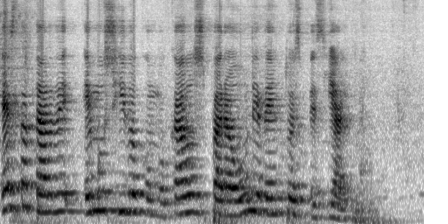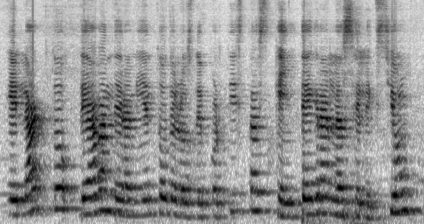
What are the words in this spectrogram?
Esta tarde hemos sido convocados para un evento especial, el acto de abanderamiento de los deportistas que integran la selección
